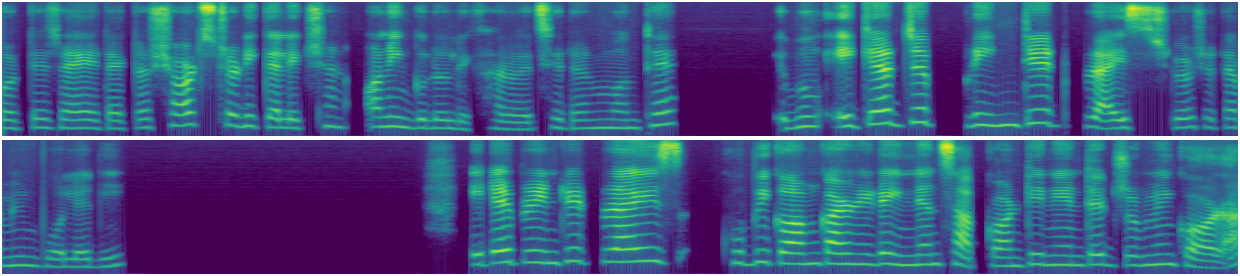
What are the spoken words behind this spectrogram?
করতে চাই। এটা একটা শর্ট স্টোরি কালেকশন। অনেকগুলো লেখা রয়েছে এটার মধ্যে এবং এটার যে প্রিন্টেড প্রাইস ছিল সেটা আমি বলে দিই। এটার প্রিন্টেড প্রাইস খুবই কম কারণ এটা ইন্ডিয়ান সাবকন্টিনেন্টের জন্যই করা।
